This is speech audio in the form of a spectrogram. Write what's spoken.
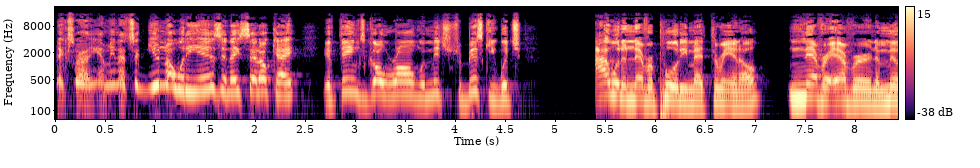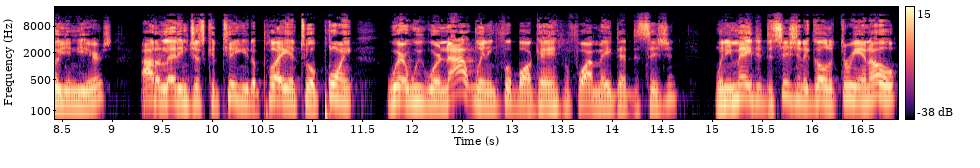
"Nick's right. I mean, that's a, you know what he is." And they said, "Okay, if things go wrong with Mitch Trubisky, which I would have never pulled him at three and zero, never ever in a million years. I'd have let him just continue to play into a point where we were not winning football games before I made that decision. When he made the decision to go to three and zero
